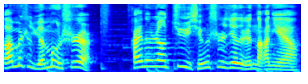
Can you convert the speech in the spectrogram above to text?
咱们是圆梦师。还能让剧情世界的人拿捏啊？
